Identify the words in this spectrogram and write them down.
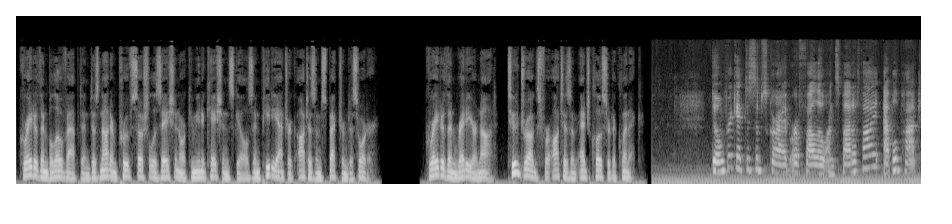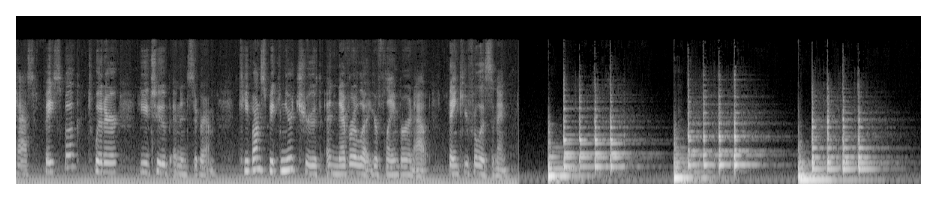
Greater than balovaptan does not improve socialization or communication skills in pediatric autism spectrum disorder greater than ready or not, two drugs for autism edge closer to clinic. Don't forget to subscribe or follow on Spotify, Apple Podcasts, Facebook, Twitter, YouTube, and Instagram. Keep on speaking your truth and never let your flame burn out. Thank you for listening.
